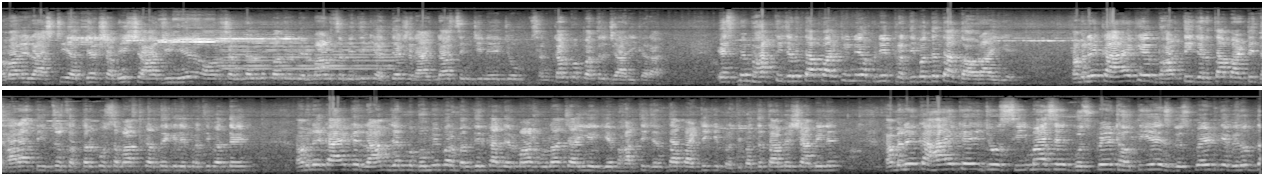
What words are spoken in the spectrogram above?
हमारे राष्ट्रीय अध्यक्ष अमित शाह जी ने और संकल्प पत्र निर्माण समिति के अध्यक्ष राजनाथ सिंह जी ने जो संकल्प पत्र जारी करा, इसमें भारतीय जनता पार्टी ने अपनी प्रतिबद्धता दोहराई है। हमने कहा है कि भारतीय जनता पार्टी धारा 370 को समाप्त करने के लिए प्रतिबद्ध है। हमने कहा है कि राम जन्मभूमि पर मंदिर का निर्माण होना चाहिए, ये भारतीय जनता पार्टी की प्रतिबद्धता में शामिल है। हमने कहा है कि जो सीमा से घुसपैठ होती है, इस घुसपैठ के विरुद्ध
